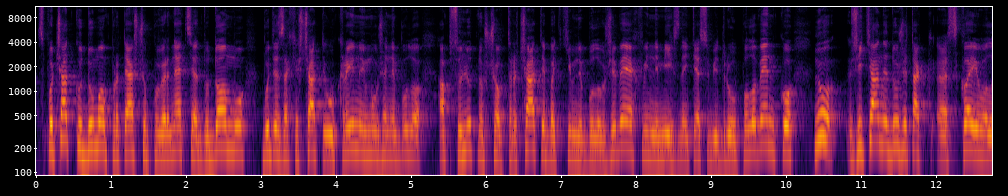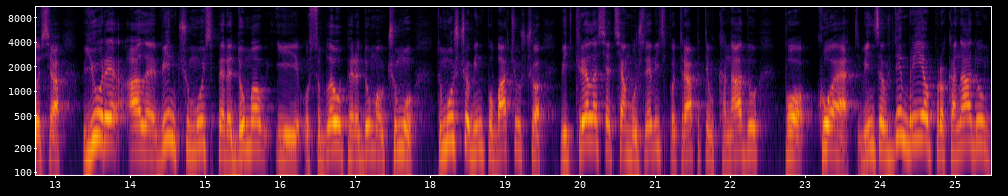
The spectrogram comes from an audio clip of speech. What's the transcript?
Спочатку думав про те, що повернеться додому, буде захищати Україну. Йому вже не було абсолютно що втрачати. Батьків не було в живих, він не міг знайти собі другу половинку. Ну, життя не дуже так е, склеювалося в Юри, але він чомусь передумав і особливо передумав, чому? Тому що він побачив, що відкрилася ця можливість потрапити в Канаду по КУЕТ. Він завжди мріяв про Канаду.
